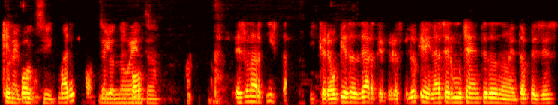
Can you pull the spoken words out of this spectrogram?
Que Con el el pop, pop, sí. marico, de los el pop 90. Es un artista y creó piezas de arte, pero es que lo que viene a hacer mucha gente de los 90, pues es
